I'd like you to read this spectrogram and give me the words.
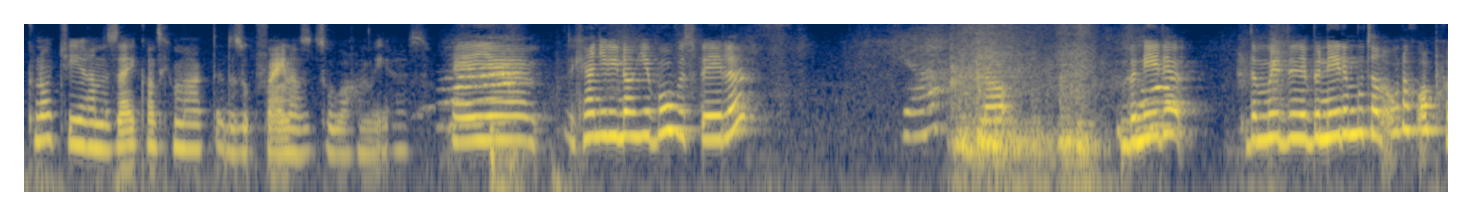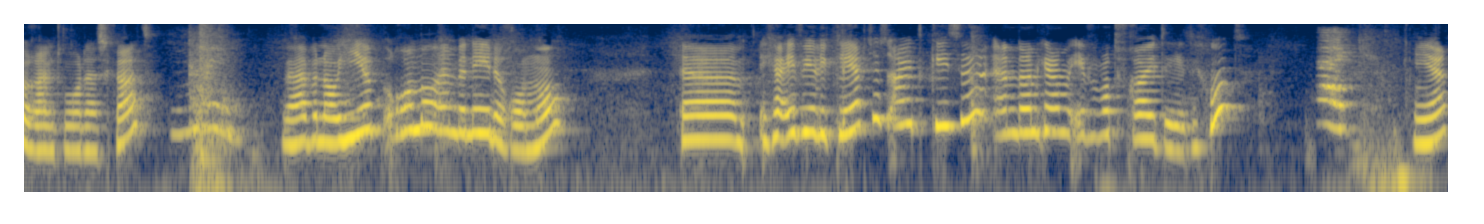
knotje hier aan de zijkant gemaakt. Dat is ook fijn als het zo warm weer is. Hey, uh, gaan jullie nog hierboven spelen? Ja. Nou, beneden, de beneden moet dan ook nog opgeruimd worden, schat. Nee. We hebben nou hier rommel en beneden rommel. Uh, ik ga even jullie kleertjes uitkiezen en dan gaan we even wat fruit eten, goed? Kijk. Ja?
